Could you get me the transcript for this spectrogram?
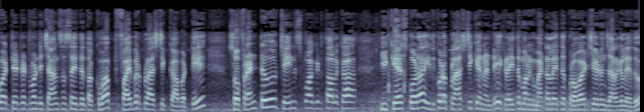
పట్టేటటువంటి ఛాన్సెస్ అయితే తక్కువ. ఫైబర్ ప్లాస్టిక్ కాబట్టి. సో ఫ్రంట్ చైన్స్ పాకెట్ తాలూకా ఈ కేస్ కూడా ఇది కూడా ప్లాస్టికేనండి. ఇక్కడైతే మనకి మెటల్ అయితే ప్రొవైడ్ చేయడం జరగలేదు.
